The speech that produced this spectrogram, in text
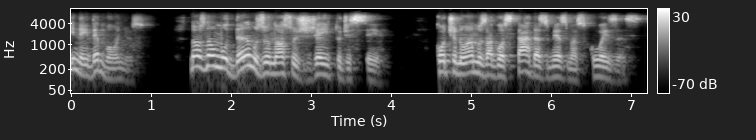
e nem demônios. Nós não mudamos o nosso jeito de ser. Continuamos a gostar das mesmas coisas.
